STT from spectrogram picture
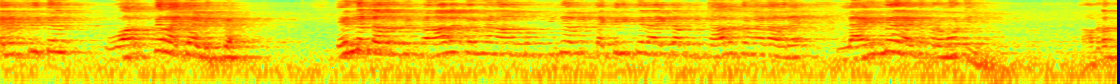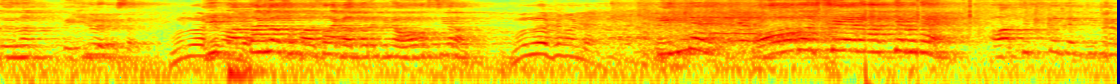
ഇലക്ട്രിക്കൽ വർക്കറായിട്ട് എടുക്കുക എന്നിട്ട് അവർക്ക് കാലക്രമേണ ആകുമ്പോൾ പിന്നെ അവർ ടെക്നിക്കലായിട്ട് അവർക്ക് കാലക്രമേണ അവരെ ലൈൻമാൻ ആയിട്ട് പ്രൊമോട്ട് ചെയ്യും. അവിടെ തീർന്നാൽ തീരുമായിരുന്നു സാർ ഈ പത്താം ക്ലാസ് പാസ്സാക്കാത്തവരെ പിന്നെ ഓവർസിയർ കൊണ്ട്. പിന്നെ ഓവർസിയർ ആക്കിയവനെ അസിസ്റ്റന്റ് എഞ്ചിനീയർ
